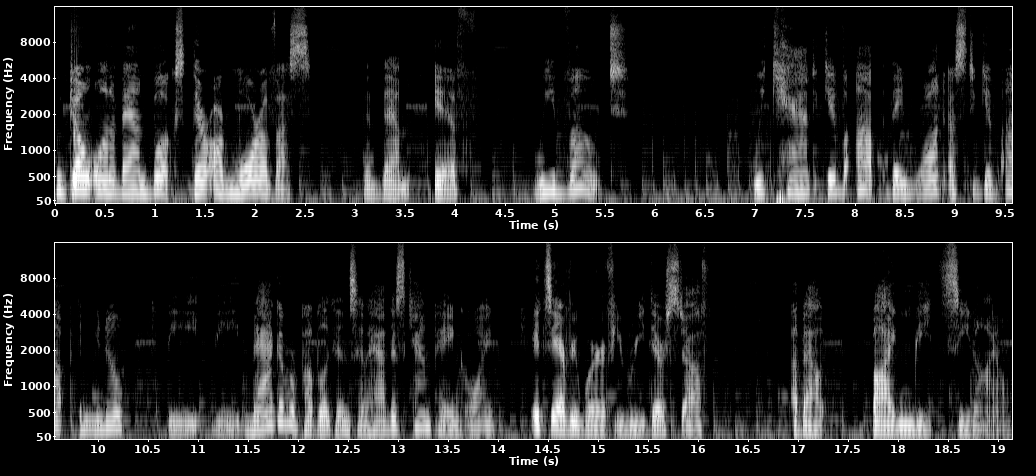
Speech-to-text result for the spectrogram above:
who don't want to ban books. There are more of us than them if we vote. We can't give up. They want us to give up. And you know, the the MAGA Republicans have had this campaign going. It's everywhere if you read their stuff about Biden beats senile.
